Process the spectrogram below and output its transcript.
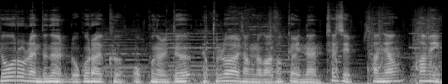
히어로랜드는 로그라이크, 오픈월드, 배틀로얄 장르가 섞여있는 채집, 사냥, 파밍,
